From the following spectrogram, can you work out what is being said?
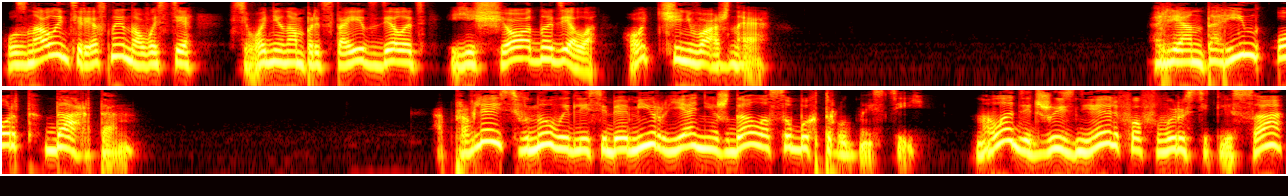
узнал интересные новости. Сегодня нам предстоит сделать еще одно дело, очень важное». Риантарин Орт Дартен. Отправляясь в новый для себя мир, я не ждал особых трудностей. Наладить жизнь эльфов, вырастить леса,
